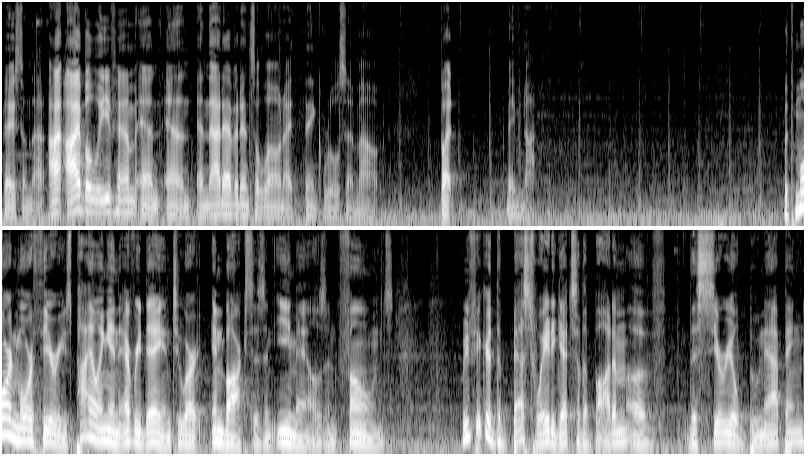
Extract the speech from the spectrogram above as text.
based on that. I, I believe him, and, and and that evidence alone, I think, rules him out. But maybe not. With more and more theories piling in every day into our inboxes and emails and phones, we figured the best way to get to the bottom of this serial boonapping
